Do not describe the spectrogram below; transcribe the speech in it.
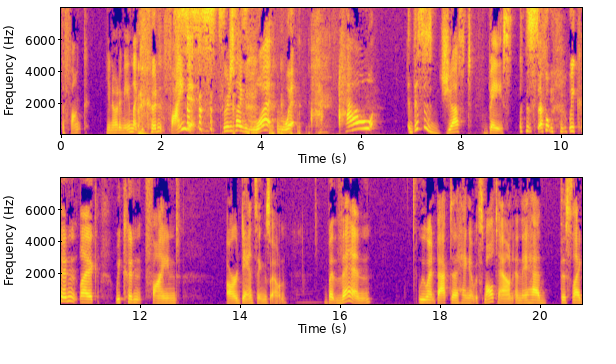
the funk. You know what I mean? Like we couldn't find it. We were just like, what? What? How? This is just bass. so we couldn't like we couldn't find our dancing zone. But then we went back to hang out with Small Town and they had this like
